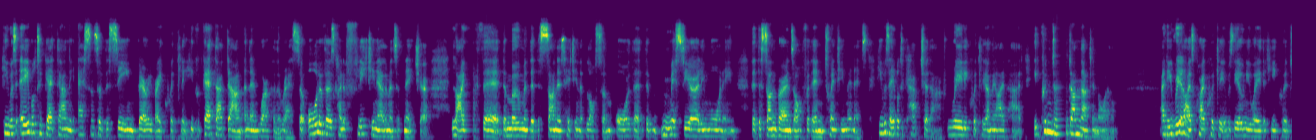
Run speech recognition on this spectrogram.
he was able to get down the essence of the scene very, very quickly. He could get that down and then work on the rest. So all of those kind of fleeting elements of nature, like the, the moment that the sun is hitting the blossom or the, the misty early morning that the sun burns off within 20 minutes, he was able to capture that really quickly on the iPad. He couldn't have done that in oil. And he realized quite quickly it was the only way that he could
